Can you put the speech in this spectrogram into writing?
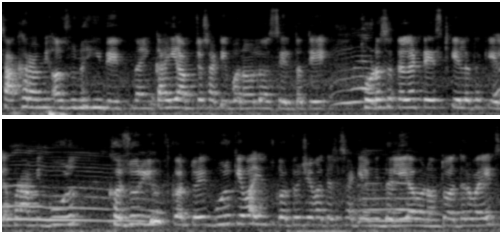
साखर आम्ही अजूनही देत नाही. काही आमच्यासाठी बनवलं असेल तर ते थोडंसं त्याला टेस्ट केलं तर केलं. पण आम्ही गुळ खजूर यूज करतोय. गुळ केव्हा यूज करतो? जेव्हा त्याच्यासाठी आम्ही दलिया बनवतो. अदरवाईज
